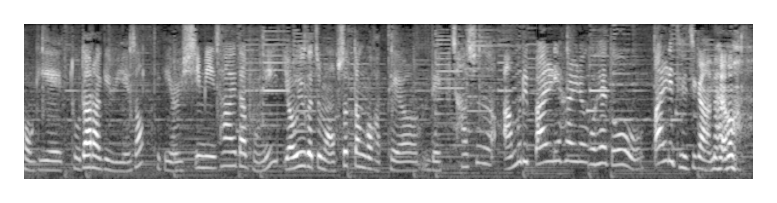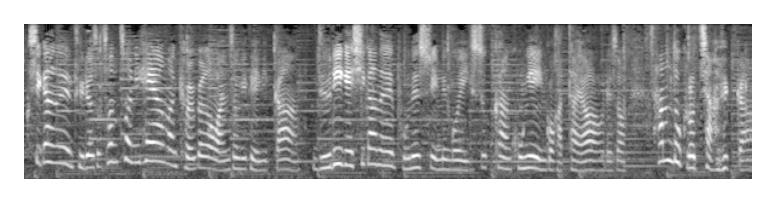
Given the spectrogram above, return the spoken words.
거기에 도달하기 위해서 되게 열심히 살다 보니 여유가 좀 없었던 것 같아요. 근데 자수는 아무리 빨리 하려고 해도 빨리 되지가 않아요. 시간을 들여서 천천히 해야만 결과가 완성이 되니까 느리게 시간을 보낼 수 있는 거에 익숙한 공예인 것 같아요. 그래서 삶도 그렇지 않을까.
